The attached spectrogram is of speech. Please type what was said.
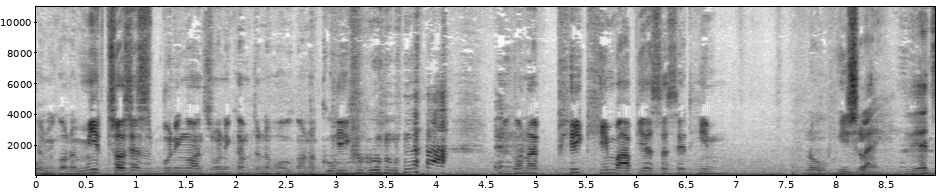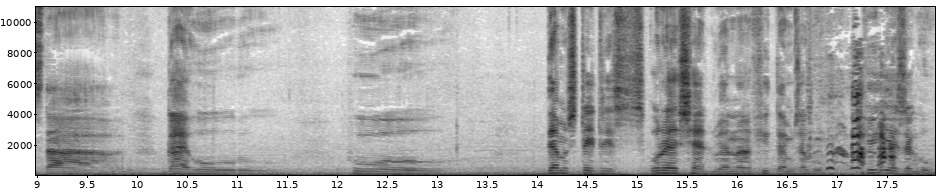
And we're gonna meet Josese putting ons when he come to Navua. We're gonna pick, we're gonna pick him up. Yes, I said him. No, he's like that's the guy who who demonstrated his Urea shed when a few times ago, a few years ago.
